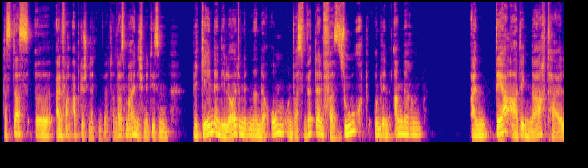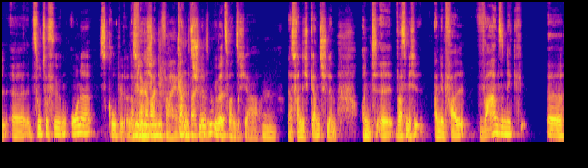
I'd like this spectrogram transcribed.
dass das äh, einfach abgeschnitten wird. Und das meine ich mit diesem, wie gehen denn die Leute miteinander um und was wird denn versucht, um den anderen einen derartigen Nachteil äh, zuzufügen, ohne Skrupel. Und Wie lange waren die verheiratet? Ganz schlimm, über 20 Jahre. Mhm. Das fand ich ganz schlimm. Und äh, was mich an dem Fall wahnsinnig äh,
